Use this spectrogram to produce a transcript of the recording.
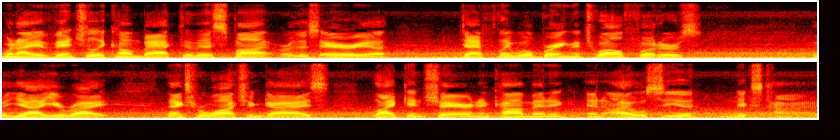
When I eventually come back to this spot or this area, definitely will bring the 12 footers. But yeah, you're right. Thanks for watching, guys. Liking, sharing, and commenting, and I will see you next time.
